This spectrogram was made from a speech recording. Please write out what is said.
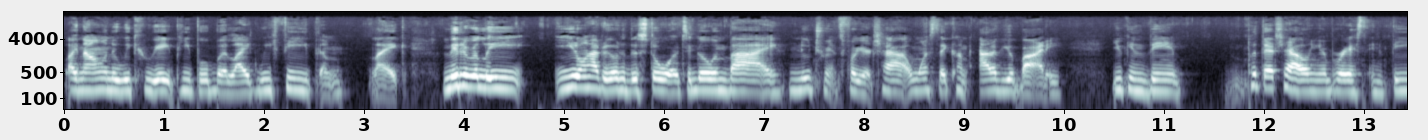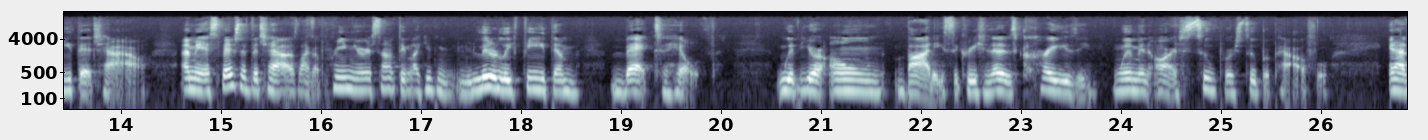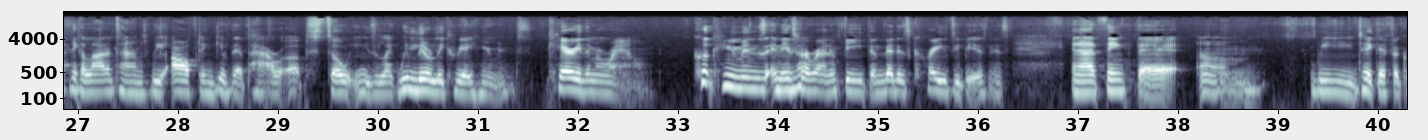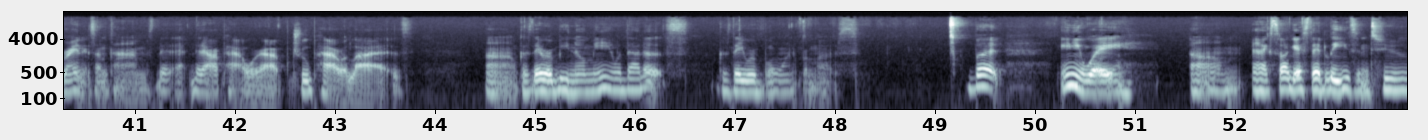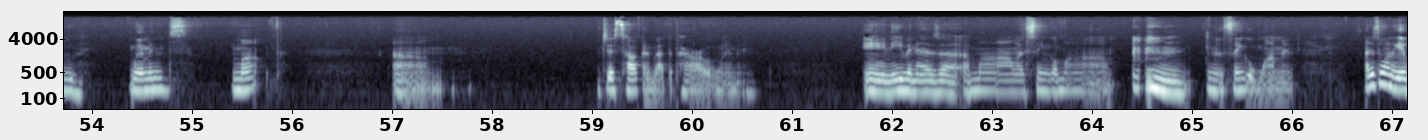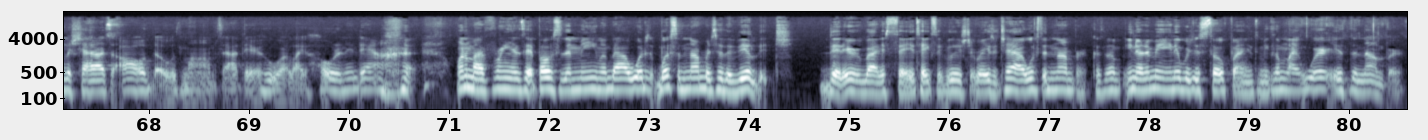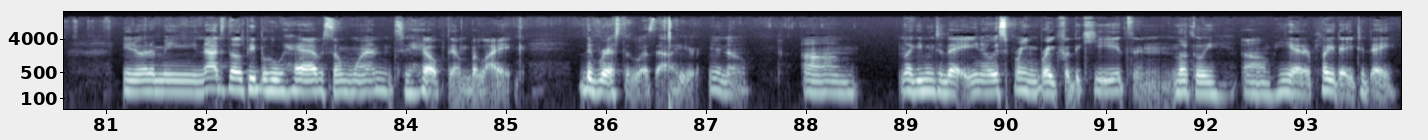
Like not only do we create people, but like we feed them. Like literally, you don't have to go to the store to go and buy nutrients for your child. Once they come out of your body, you can then put that child on your breast and feed that child. I mean, especially if the child is like a premier or something, like you can literally feed them back to health with your own body secretion. That is crazy. Women are super, super powerful. And I think a lot of times we often give that power up so easily. Like we literally create humans, carry them around, cook humans, and then turn around and feed them. That is crazy business. And I think that um, we take that for granted sometimes that that our power, our true power lies, because um, there would be no men without us, because they were born from us. But anyway, um, and so I guess that leads into Women's Month. Um, just talking about the power of women. And even as a, a mom, a single mom, and a single woman, I just want to give a shout out to all those moms out there who are like holding it down. One of my friends had posted a meme about what, what's the number to the village that everybody say it takes a village to raise a child. What's the number? Because you know what I mean. It was just so funny to me. Cause I'm like, where is the number? You know what I mean? Not to those people who have someone to help them, but like the rest of us out here. You know, um, like even today, you know, it's spring break for the kids, and luckily um, he had a play day today.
